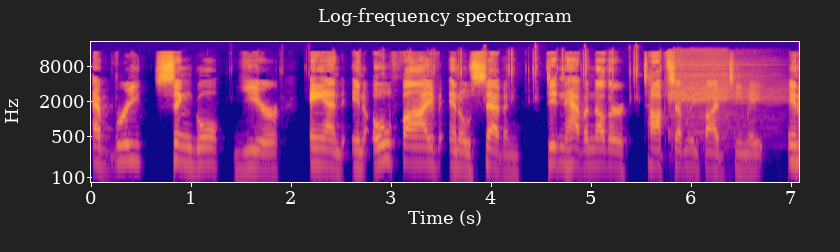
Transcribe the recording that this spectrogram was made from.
every single year. And in 05 and 07, didn't have another top 75 teammate. In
